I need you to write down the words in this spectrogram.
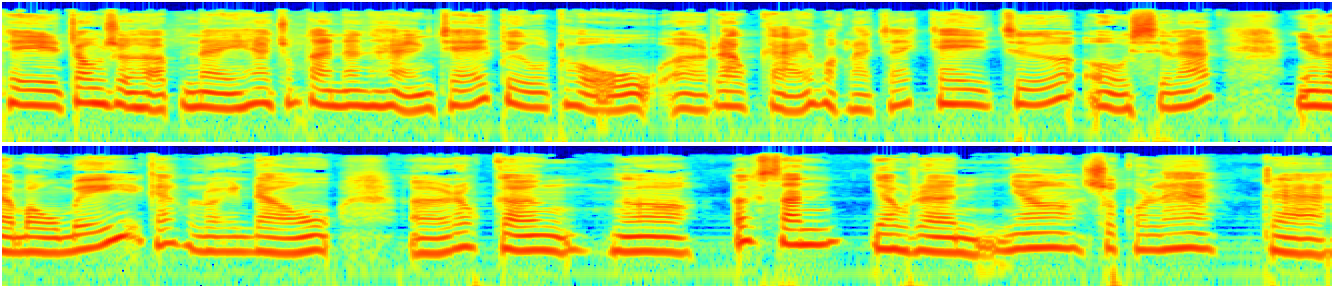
Thì trong trường hợp này ha chúng ta nên hạn chế tiêu thụ uh, rau cải hoặc là trái cây chứa oxalat như là bầu bí, các loại đậu, uh, rau cần, ngò, ớt xanh, dầu rền, nho, sô cô la, trà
